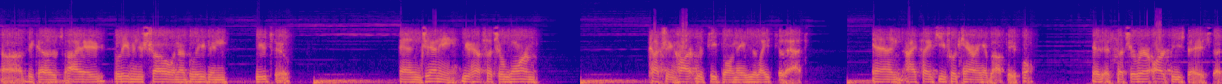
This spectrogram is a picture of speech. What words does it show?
uh, because I believe in your show and I believe in you too. And Jenny, you have such a warm, touching heart with people, and they relate to that. And I thank you for caring about people. It, it's such a rare art these days that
